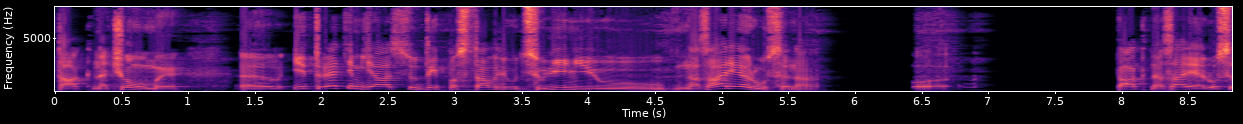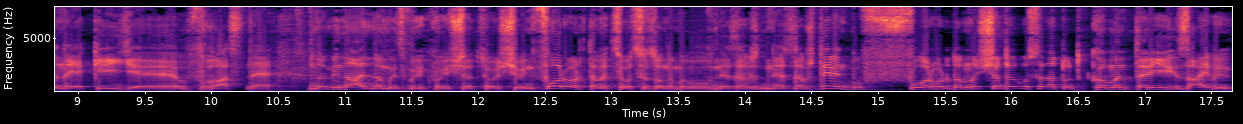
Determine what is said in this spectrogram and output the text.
Так, на чому ми. Е, І третім я сюди поставлю цю лінію Назарія Русина. Так, Назарія Русина, який, власне, номінально ми звикли до цього, що він форвард, але цього сезону ми був не завжди, він був форвардом. Ну щодо Русина, тут коментарі зайві.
